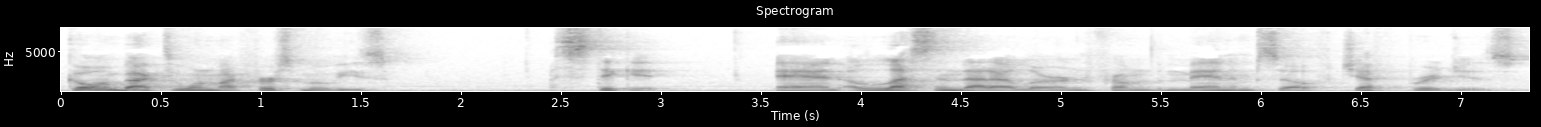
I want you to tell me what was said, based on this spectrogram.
going back to one of my first movies, Stick It, and a lesson that I learned from the man himself, Jeff Bridges.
